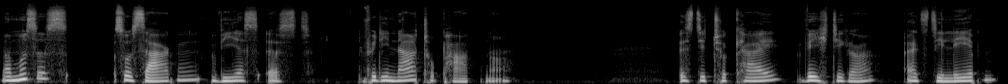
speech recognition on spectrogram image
Man muss es so sagen, wie es ist. Für die NATO-Partner ist die Türkei wichtiger als die Leben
